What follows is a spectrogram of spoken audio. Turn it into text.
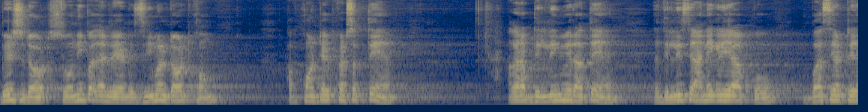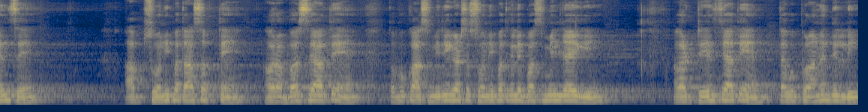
bits dot Sonipat at rate gmail dot com आप कांटेक्ट कर सकते हैं। अगर आप दिल्ली में रहते हैं तो दिल्ली से आने के लिए आपको बस या ट्रेन से आप सोनीपत आ सकते हैं अगर आप बस से आते हैं तो वो काश्मीरी गढ़ से सोनीपत के लिए बस मिल जाएगी। अगर ट्रेन से आते हैं, तब वो पुरानी दिल्ली,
